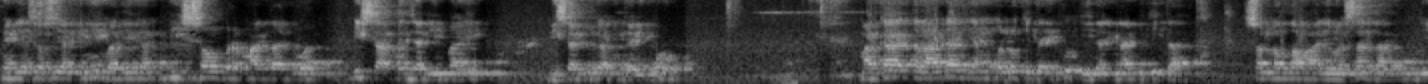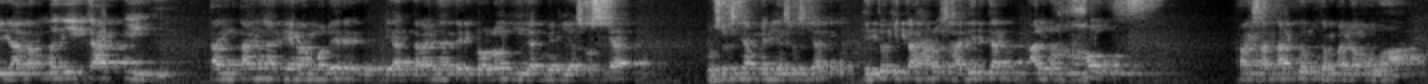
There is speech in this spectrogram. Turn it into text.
Media sosial ini bagaikan pisau bermata dua, bisa menjadi baik, bisa juga menjadi buruk. Maka teladan yang perlu kita ikuti dari Nabi kita Sallallahu Alaihi Wasallam di dalam menyikapi tantangan era modern di antaranya teknologi dan media sosial khususnya media sosial itu kita harus hadirkan al-khauf rasa takut kepada Allah.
